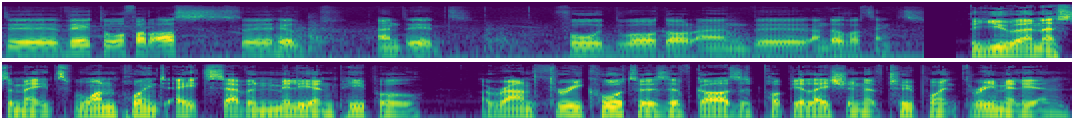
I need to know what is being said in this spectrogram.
to, they to offer us uh, help and aid, food, water, and, uh, and other things. The UN estimates 1.87 million people, around three quarters of Gaza's population of 2.3 million,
